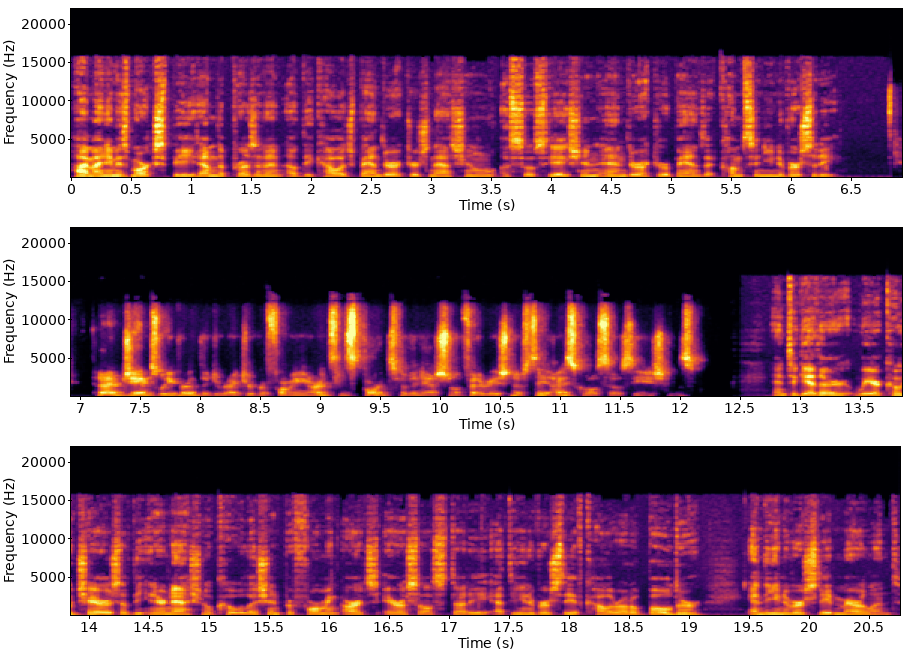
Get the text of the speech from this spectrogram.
Hi, my name is Mark Spede. I'm the president of the College Band Directors National Association and director of bands at Clemson University. And I'm James Weaver, the director of performing arts and sports for the National Federation of State High School Associations. And together, we are co chairs of the International Coalition Performing Arts Aerosol Study at the University of Colorado Boulder and the University of Maryland.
